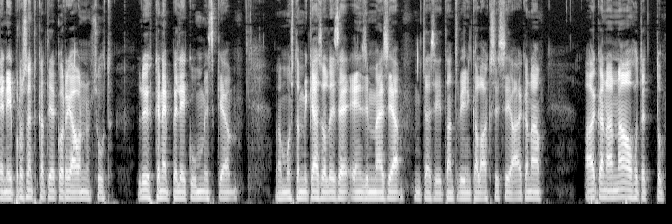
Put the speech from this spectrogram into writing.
Any Percent-kategoria on suht lyhkäinen peli kumminkin, ja mä muistan mikä se oli se ensimmäisiä, mitä siitä on Twin Galaxysia aikanaan, aikanaan nauhoitettu,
